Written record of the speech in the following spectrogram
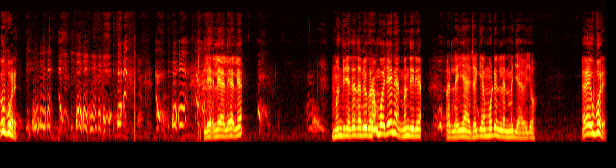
ઊભો રે. લે લે લે લે. મંદિરે દાદા ભેગો રમવા જાય ને મંદિરે, એટલે અહીંયા જગ્યા મોટી ને લઈને મજા આવે જો. એ, ઊભો રે.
